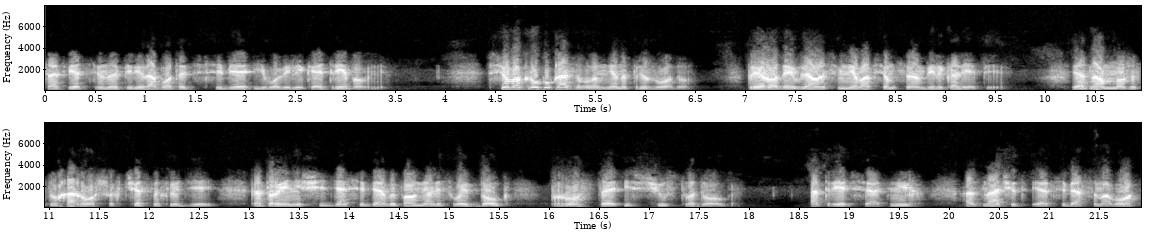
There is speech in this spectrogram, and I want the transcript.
соответственно, переработать в себе его великое требование. Все вокруг указывало мне на природу. Природа являлась мне во всем своем великолепии. Я знал множество хороших, честных людей, которые, не щадя себя, выполняли свой долг просто из чувства долга. Отречься от них, а значит и от себя самого,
